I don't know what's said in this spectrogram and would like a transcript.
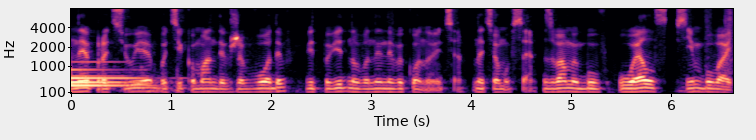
не працює, бо ці команди вже вводив. Відповідно, вони не виконуються. На цьому все. З вами був Уелс. Всім бувай!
